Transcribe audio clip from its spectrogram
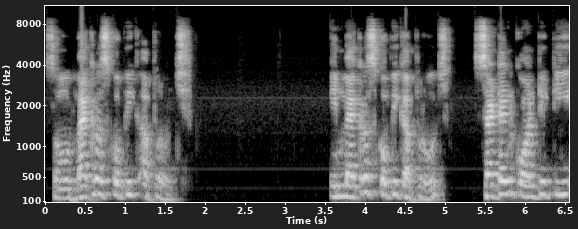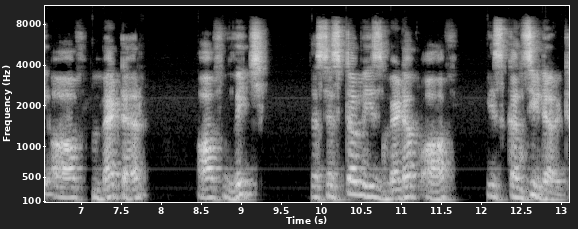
So macroscopic approach. In macroscopic approach, certain quantity of matter of which the system is made up of is considered.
